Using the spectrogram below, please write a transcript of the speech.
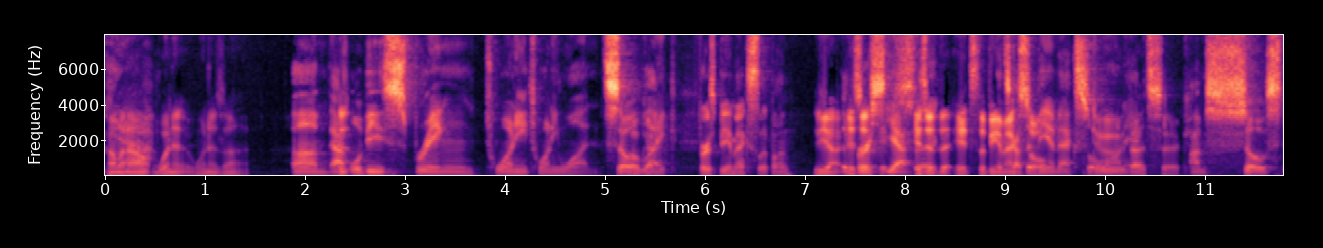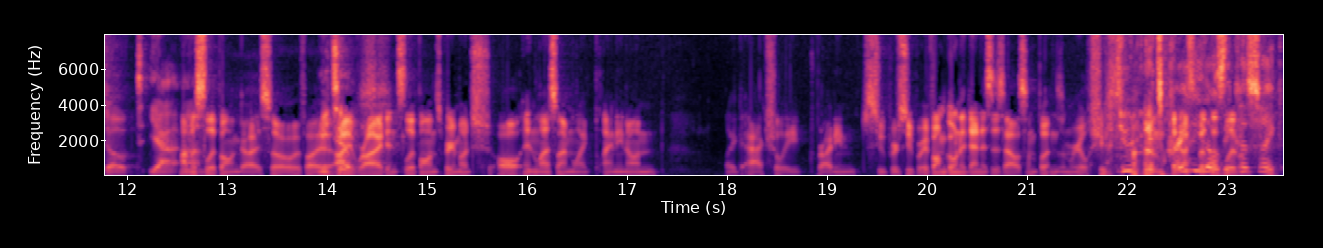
coming Yeah. out when it when is that Um, that will be spring 2021. So Okay. like First BMX slip on. Yeah, The is first- it, yeah. Is it the, it's the BMX it's got the. BMX sole Dude, on it. that's sick. I'm so stoked. Yeah, I'm um, a slip-on guy, so if I I ride in slip-ons pretty much all unless I'm like planning on like actually riding super super. If I'm going to Dennis's house, I'm putting some real shoes. Dude, on, it's but crazy though slip- because like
